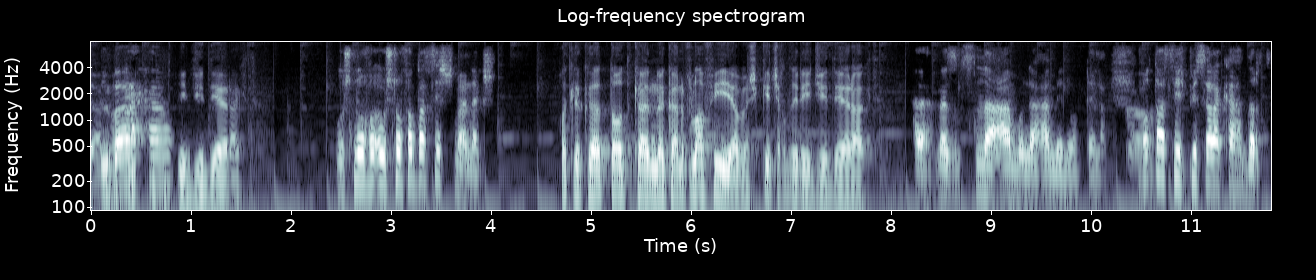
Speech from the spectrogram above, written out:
البارحه يجي ديريكت. وشنو وشنو فانتاسي سمعناكش قلت لك الطود كان كان فلافيا باش كي تقدر يجي direct. آه لازم تستنى عام ولا عامين وانقلع آه. فانتاسي بيس راك هدرت.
